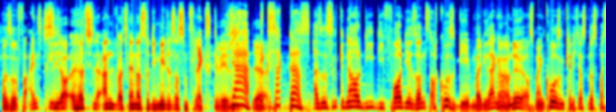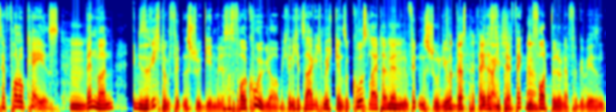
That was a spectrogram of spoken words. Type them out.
Und so Vereinstraining. Sieht, au- hört sich an, als wären das so die Mädels aus dem Flex gewesen. Ja, exakt das. Also es sind genau die, die vor dir sonst auch Kurse geben, weil die sagen ja Ja. immer, ne, aus meinen Kursen kenne ich das und das, was ja voll okay ist. Hm. Wenn man in diese Richtung Fitnessstudio gehen will, ist das voll cool, glaube ich. Wenn ich jetzt sage, ich möchte gerne so Kursleiter werden Hm. in einem Fitnessstudio, Dann wäre das die perfekte Ja. Fortbildung dafür gewesen.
